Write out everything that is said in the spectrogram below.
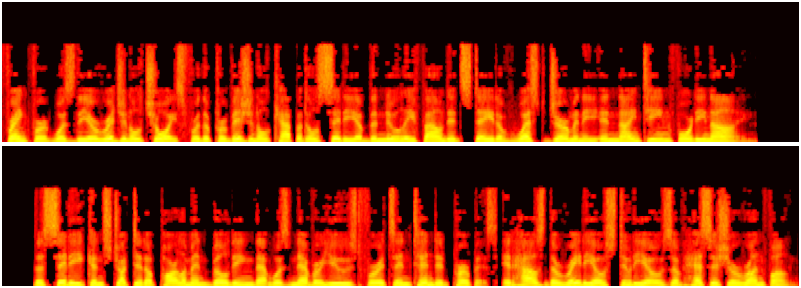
Frankfurt was the original choice for the provisional capital city of the newly founded state of West Germany in 1949. The city constructed a parliament building that was never used for its intended purpose it housed the radio studios of Hessischer Rundfunk.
